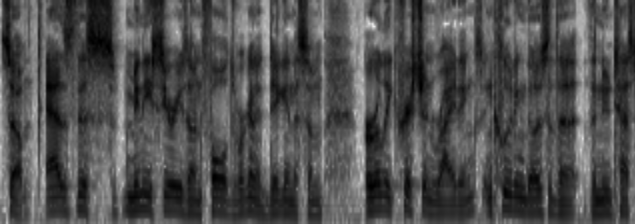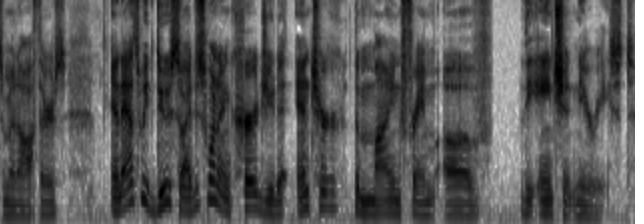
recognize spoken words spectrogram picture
So, as this mini series unfolds, we're going to dig into some early Christian writings, including those of the, the New Testament authors. And as we do so, I just want to encourage you to enter the mind frame of the ancient Near East.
